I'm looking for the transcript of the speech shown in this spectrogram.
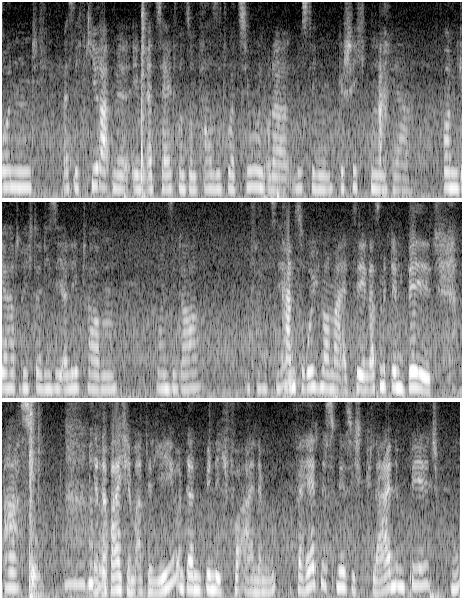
Und weiß nicht, Kira hat mir eben erzählt von so ein paar Situationen oder lustigen Geschichten Ach, ja. von Gerhard Richter, die sie erlebt haben. Wollen Sie da erzählen? Kannst du ruhig noch mal erzählen, das mit dem Bild. Ach so. Ja, da war ich im Atelier und dann bin ich vor einem verhältnismäßig kleinen Bild. Hm,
